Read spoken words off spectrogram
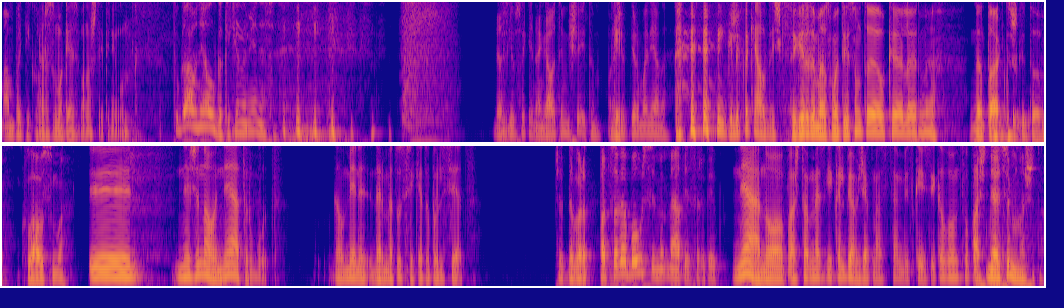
Man patiko. Ar sumokėsi man už tai pinigų? Tu gauni algą kiekvieną mėnesį. Nes, kaip sakai, negautum išeitum. Aš jau pirmą dieną. Gali pakelt biškį. Tai girdi, mes matysim tą LKL ar ne? Netaktiškai to klausimą. E, nežinau, ne turbūt. Gal mėnesį, dar metus reikėtų palsėti. Čia dabar pats save bausi metais ar kaip? Ne, nu, aš tau mesgi kalbėjom, žiūrėk, mes tam viską išsikalbam, tu Aš neatsimenu šito.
